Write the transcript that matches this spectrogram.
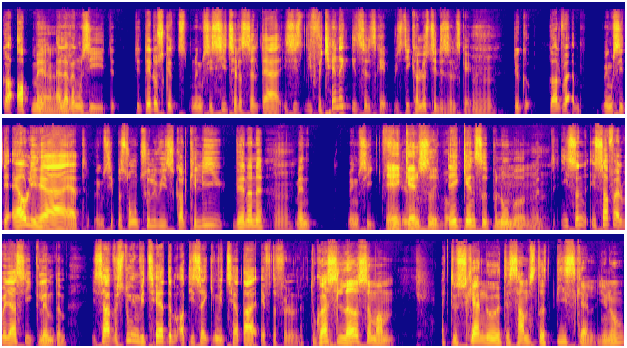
gøre op med, Ja. ja. eller hvad kan man sige, det, det det, du skal man kan sige, sige til dig selv, det er, i sidste, de fortjener ikke dit selskab, hvis de ikke har lyst til dit selskab. Mm. mm-hmm. Det kan godt være, man kan sige, det ærgerlige her er, at man kan sige, personen tydeligvis godt kan lide vennerne, mm. men man kan sige, Det er ikke gensidigt, bro. Det er ikke gensidigt på nogen mm. måde. Men i, sådan, I så fald vil jeg sige, glem dem. Især hvis du inviterer dem, og de så ikke inviterer dig efterfølgende. Du kan også lade som om, at du skal noget det samme sted, de skal, you know?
